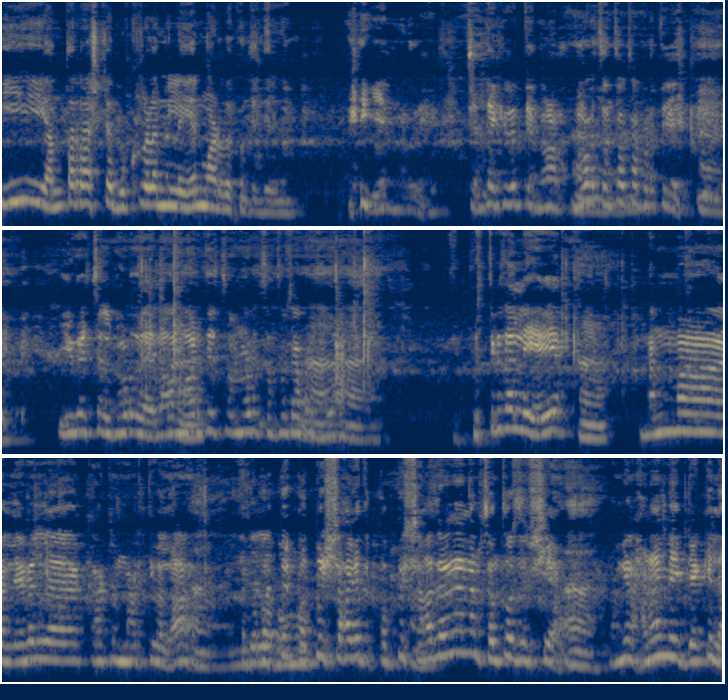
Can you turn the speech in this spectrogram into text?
ಈ ಅಂತಾರಾಷ್ಟ್ರೀಯ ಬುಕ್ಗಳನ್ನೆಲ್ಲ ಏನು ಮಾಡಬೇಕು ಅಂತಿದ್ದೀರಿ ನೀವು? ಏನು ಮಾಡಿದ್ರೆ ಚಂದಕ್ಕಿರುತ್ತೆ ನೋಡ. ನೋಡ ಸಂತೋಷ ಪಡ್ತೀವಿ ಈ ವೆಚ್ಚಲ್ಲಿ ನೋಡಿದ್ರೆ ನಾವು ಮಾಡಿದ ನೋಡಿ ಸಂತೋಷ ಪಡ್ತೀವಿ ಪುಸ್ತಕದಲ್ಲಿ ನಮ್ಮ ಲೆವೆಲ್ ಕಾರ್ಟೂನ್ ಮಾಡ್ತೀವಲ್ಲ ಪಬ್ಲಿಷ್ ಆಗದೆ. ಪಬ್ಲಿಷ್ ಆದ್ರೆ ನಮ್ಗೆ ಸಂತೋಷದ ವಿಷಯ. ನಮಗೆ ಹಣ ಬೇಕಿಲ್ಲ.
